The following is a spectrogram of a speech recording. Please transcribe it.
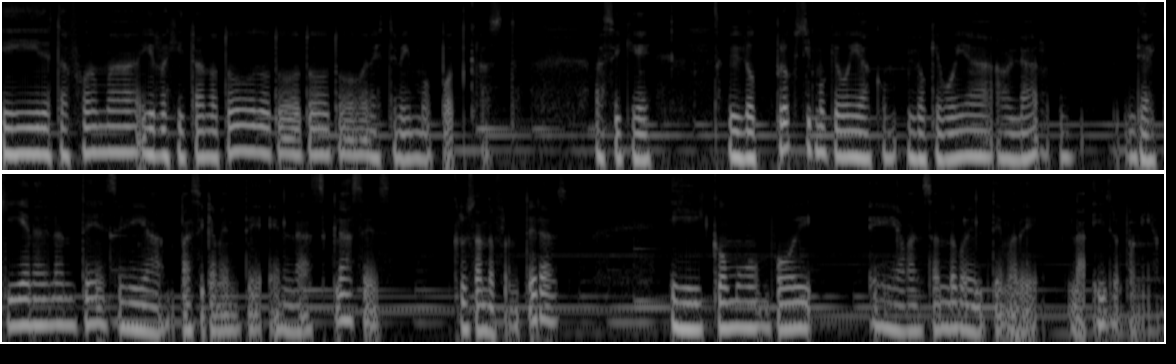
y de esta forma ir registrando todo, todo, todo, todo en este mismo podcast. Así que lo próximo que voy a lo que voy a hablar de aquí en adelante sería básicamente en las clases, cruzando fronteras y cómo voy eh, avanzando con el tema de la hidroponía.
